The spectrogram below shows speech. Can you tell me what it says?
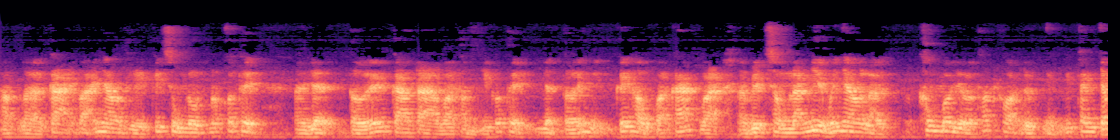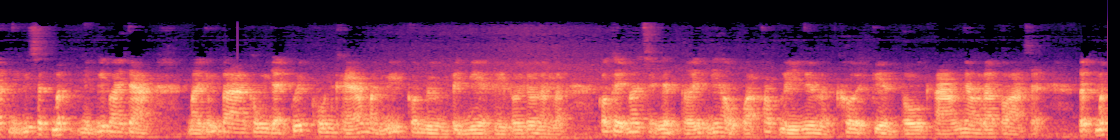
hoặc là cãi vã nhau thì cái xung đột nó có thể à, dẫn tới cao trào và thậm chí có thể dẫn tới những cái hậu quả khác và à, việc sống láng giềng với nhau là không bao giờ thoát khỏi được những cái tranh chấp những cái xích mích những cái vai trò mà chúng ta không giải quyết khôn khéo bằng cái con đường tình nghĩa thì tôi cho rằng là có thể nó sẽ dẫn tới những cái hậu quả pháp lý như là khởi kiện tố cáo nhau ra tòa sẽ rất mất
